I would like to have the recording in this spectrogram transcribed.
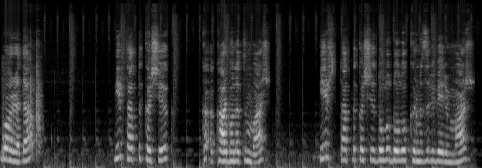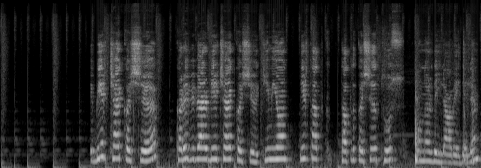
Bu arada bir tatlı kaşığı ka- karbonatım var. Bir tatlı kaşığı dolu dolu kırmızı biberim var. Bir çay kaşığı karabiber, bir çay kaşığı kimyon, bir tat, tatlı kaşığı tuz. Onları da ilave edelim.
